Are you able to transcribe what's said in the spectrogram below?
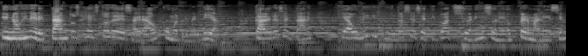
y no generé tantos gestos de desagrado como el primer día. Cabe resaltar que aún me disgusta si ese tipo de acciones y sonidos permanecen,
